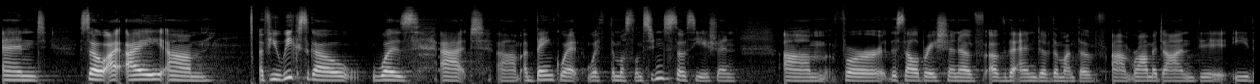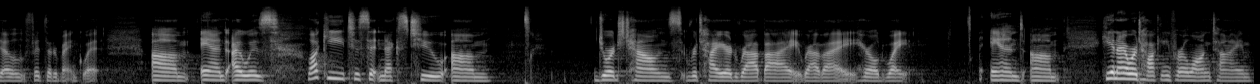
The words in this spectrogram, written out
and so I, I um, a few weeks ago was at a banquet with the Muslim Students Association um, for the celebration of, of the end of the month of um, Ramadan, the Eid al Fitr banquet. Um, and I was lucky to sit next to um, Georgetown's retired rabbi, Rabbi Harold White. And um, he and I were talking for a long time.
